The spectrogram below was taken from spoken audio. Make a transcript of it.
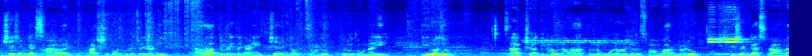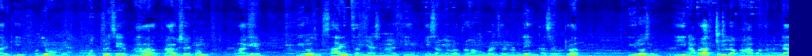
విశేషంగా స్వామివారికి వార్షికోత్సవం అయితే కానీ నవరాత్రులు అయితే కానీ విశేషంగా ఉత్సవాలు జరుగుతూ ఉన్నాయి. ఈరోజు సాక్షాత్ గణపతి నవరాత్రుల్లో మూడో రోజున సోమవారం నాడు విశేషంగా స్వామివారికి ఉదయం భక్తులచే మహారత్రాభిషేకం అలాగే ఈరోజు సాయం సంధ్యా సమయానికి ఈ సమయంలో ద్రోహమం కూడా జరగనుంది. ఇంకా సేపట్లో ఈరోజు ఈ నవరాత్రుల్లో మహాప్రధానంగా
